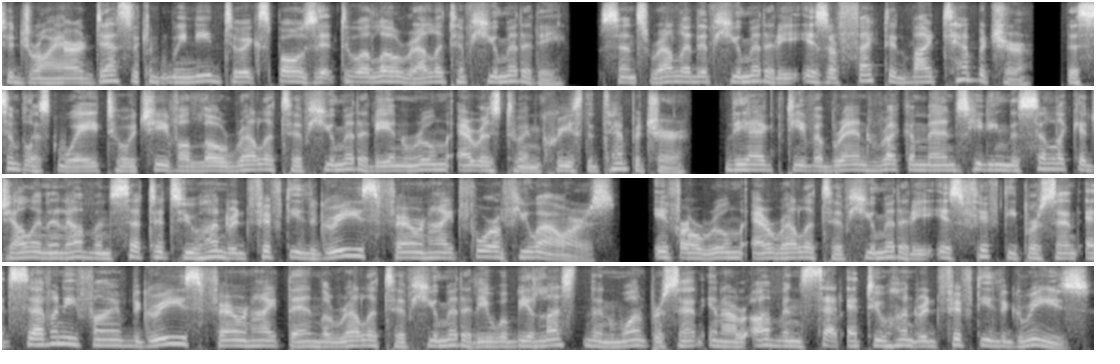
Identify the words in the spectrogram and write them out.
To dry our desiccant we need to expose it to a low relative humidity. Since relative humidity is affected by temperature, the simplest way to achieve a low relative humidity in room air is to increase the temperature. The Activa brand recommends heating the silica gel in an oven set to 250 degrees Fahrenheit for a few hours. If our room air relative humidity is 50% at 75 degrees Fahrenheit then the relative humidity will be less than 1% in our oven set at 250 degrees.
